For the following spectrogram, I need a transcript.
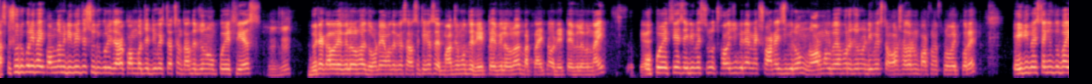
আজকে শুরু করি ভাই কম দামি ডিভাইসে শুরু করি। যারা কম বাজেট ডিভাইস চাচ্ছেন তাদের জন্য ওপো এ থ্রি এস দুইটা কালার অ্যাভেলেবল হয় দুটোই আমাদের কাছে আছে ঠিক আছে? মাঝে মধ্যে রেডটা অ্যাভেলেবল হয় বাট রাইট নাও রেডটা অ্যাভেলেবল নাই। ওপো এ থ্রি এস এই ডিভাইস হলো ছয় জিবি র্যাম একশো আঠাশ জিবি রোম নর্মাল ব্যবহারের জন্য ডিভাইসটা অসাধারণ পারফরমেন্স প্রোভাইড করে। এই ডিভাইসটা কিন্তু ভাই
